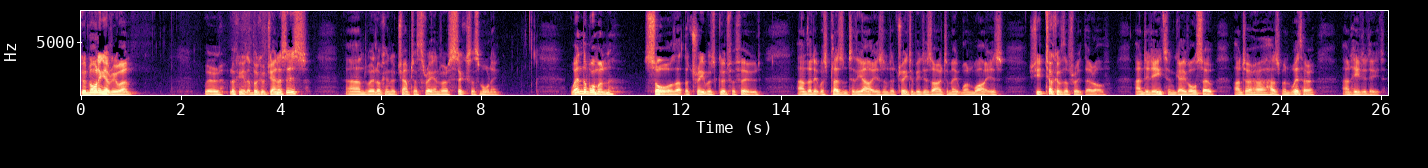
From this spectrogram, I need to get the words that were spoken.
Good morning, everyone. We're looking at the book of Genesis and we're looking at chapter 3 and verse 6 this morning. When the woman saw that the tree was good for food, and that it was pleasant to the eyes, and a tree to be desired to make one wise, she took of the fruit thereof, and did eat, and gave also unto her husband with her, and he did eat.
